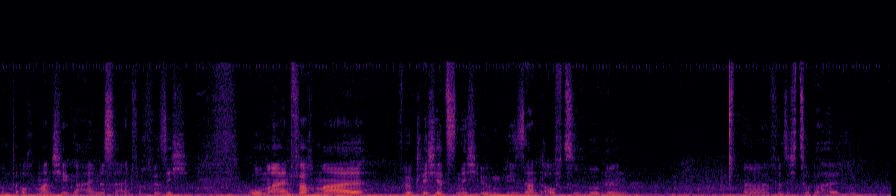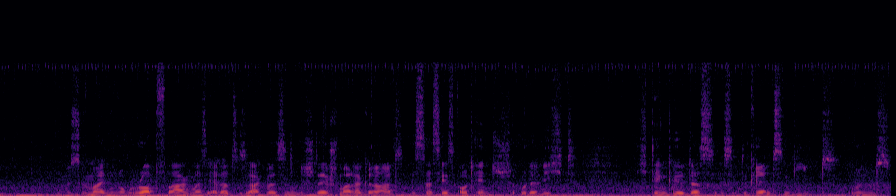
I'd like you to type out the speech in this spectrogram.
und auch manche Geheimnisse einfach für sich, um einfach mal wirklich jetzt nicht irgendwie Sand aufzuwirbeln, äh, für sich zu behalten. Müssen wir mal noch Rob fragen, was er dazu sagt, weil es ist ein sehr schmaler Grad. Ist das jetzt authentisch oder nicht? Ich denke, dass es Grenzen gibt und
